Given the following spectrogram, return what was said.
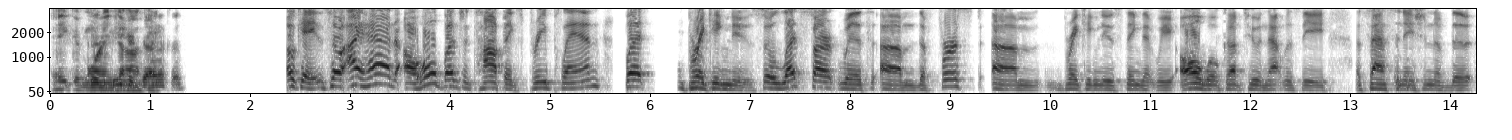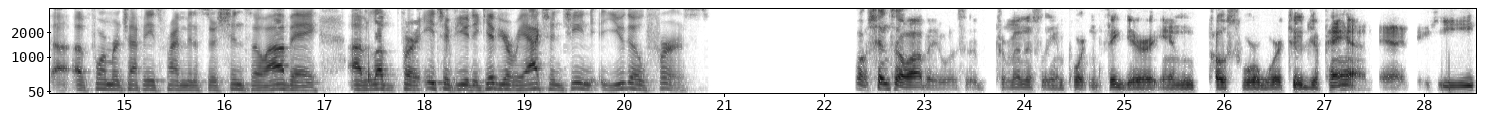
Hey, good morning, good Jonathan. Jonathan. Okay, so I had a whole bunch of topics pre-planned, but breaking news. So let's start with um, the first um, breaking news thing that we all woke up to, and that was the assassination of the uh, of former Japanese Prime Minister Shinzo Abe. I'd love for each of you to give your reaction. Gene, you go first. Well, Shinzo Abe was a tremendously important figure in post World War II Japan. And he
